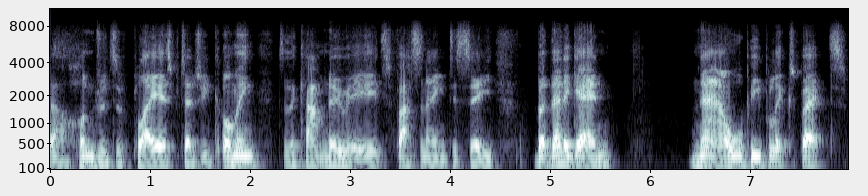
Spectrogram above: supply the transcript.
uh, hundreds of players potentially coming to the Camp Nou. It's fascinating to see. But then again, now will people expect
